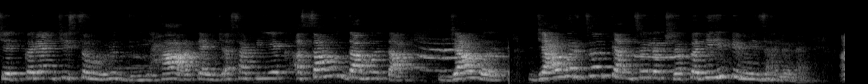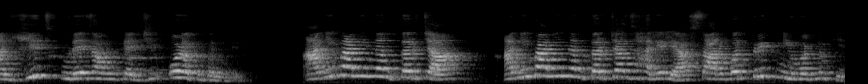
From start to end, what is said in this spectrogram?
शेतकऱ्यांची समृद्धी हा त्यांच्यासाठी एक असा मुद्दा होता ज्यावर ज्यावरचं त्यांचं लक्ष कधीही कमी झालं नाही आणि हीच पुढे जाऊन त्यांची ओळख बनली. आणीबाणी नंतरच्या आणीबाणी नंतरच्या झालेल्या सार्वत्रिक निवडणुकीत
